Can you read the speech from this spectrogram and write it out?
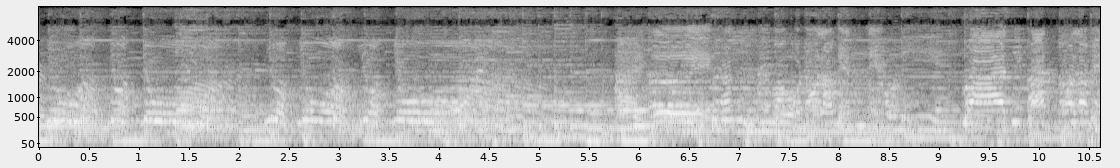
ด้อยวกยวกยวกยวกยวกยวกยวกไอ้เอ้ยคำให้เบานอละเม็นแนวนี้ว่าสิพัดนอละเม็น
